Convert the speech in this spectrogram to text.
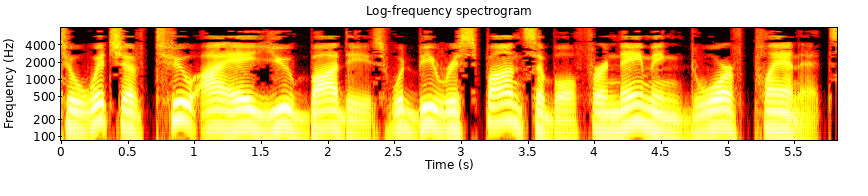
to which of two IAU bodies would be responsible for naming dwarf planets.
